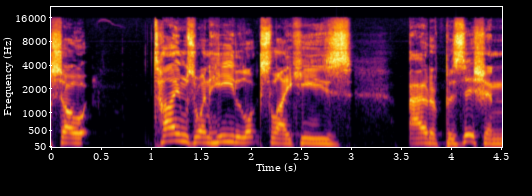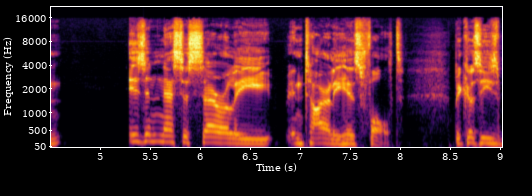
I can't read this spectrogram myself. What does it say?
So, times when he looks like he's out of position isn't necessarily entirely his fault because he's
